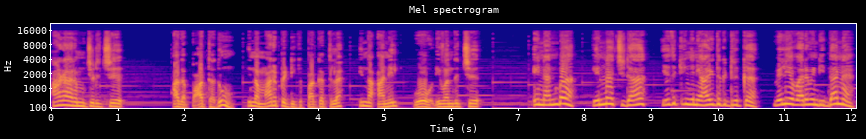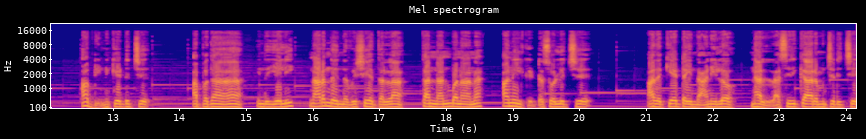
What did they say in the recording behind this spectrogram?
அழ ஆரம்பிச்சிடுச்சு. அத பார்த்ததும் இந்த மரப்பெட்டிக்கு பக்கத்துல இந்த அணில் ஓடி வந்துச்சு. என் நண்பா என்னாச்சுடா? எதுக்கு இங்க நீ அழுதுகிட்டு இருக்க? வெளியே வர வேண்டியது தானே? அப்படின்னு கேட்டுச்சு. அப்பதான் இந்த எலி நடந்த இந்த விஷயத்தெல்லாம் தன் நண்பனான அணில் கிட்ட சொல்லுச்சு. அதை கேட்ட இந்த அணிலோ நல்லா சிரிக்க ஆரம்பிச்சிடுச்சு.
